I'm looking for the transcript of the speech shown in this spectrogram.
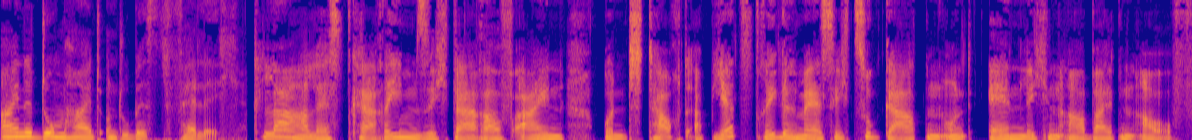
eine Dummheit und du bist fällig. Klar lässt Karim sich darauf ein und taucht ab jetzt regelmäßig zu Garten- und ähnlichen Arbeiten auf.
